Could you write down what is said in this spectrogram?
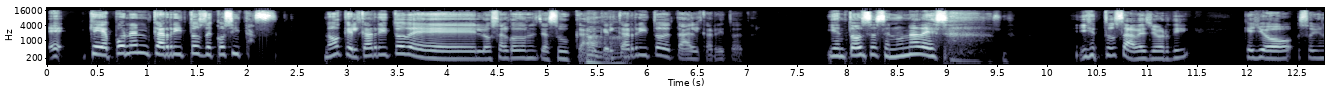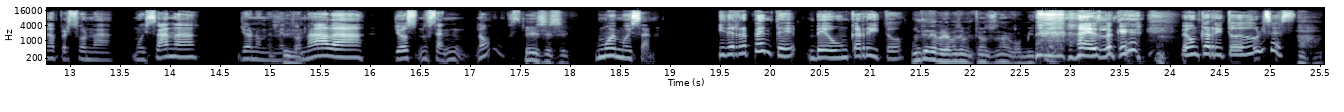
eh, que ponen carritos de cositas, ¿no? Que el carrito de los algodones de azúcar, que el Ajá. carrito de tal, el carrito de tal. Y entonces en una de esas, y tú sabes, Jordi, que yo soy una persona muy sana, yo no me meto Sí. nada, yo, o sea, ¿no? Sí, sí, sí. muy, muy sana. Y de repente veo un carrito, Un día deberíamos de meternos una gomita. es lo que veo un carrito de dulces. Ajá.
